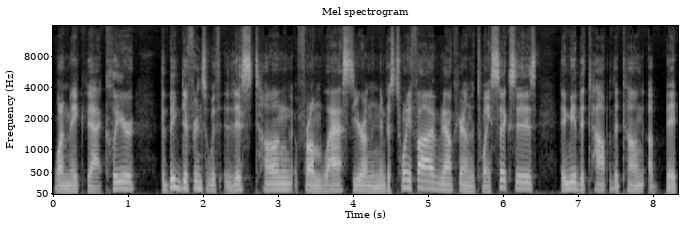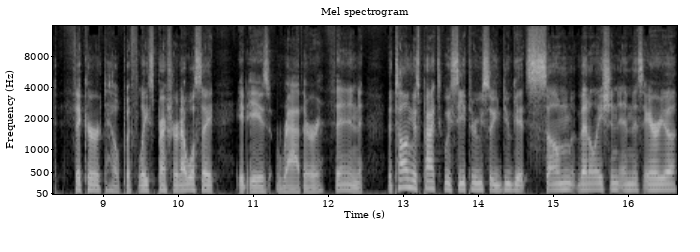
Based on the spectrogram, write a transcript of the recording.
want to make that clear. The big difference with this tongue from last year on the Nimbus 25, now here on the 26 is they made the top of the tongue a bit thicker to help with lace pressure. And I will say it is rather thin. The tongue is practically see-through, so you do get some ventilation in this area.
